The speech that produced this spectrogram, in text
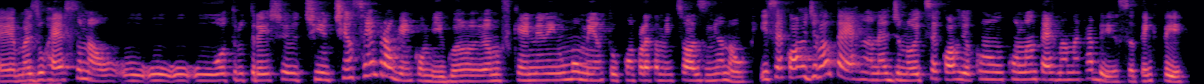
É, mas o resto não. O, o, o outro trecho eu tinha, tinha sempre alguém comigo. Eu, eu, não fiquei em nenhum momento completamente sozinha, não. E você corre de lanterna, né? De noite você corre com, com lanterna na cabeça, tem que ter.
